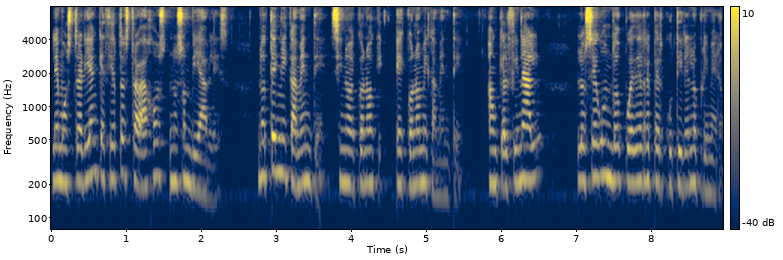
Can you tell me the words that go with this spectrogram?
le mostrarían que ciertos trabajos no son viables no técnicamente, sino económicamente, aunque al final lo segundo puede repercutir en lo primero.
